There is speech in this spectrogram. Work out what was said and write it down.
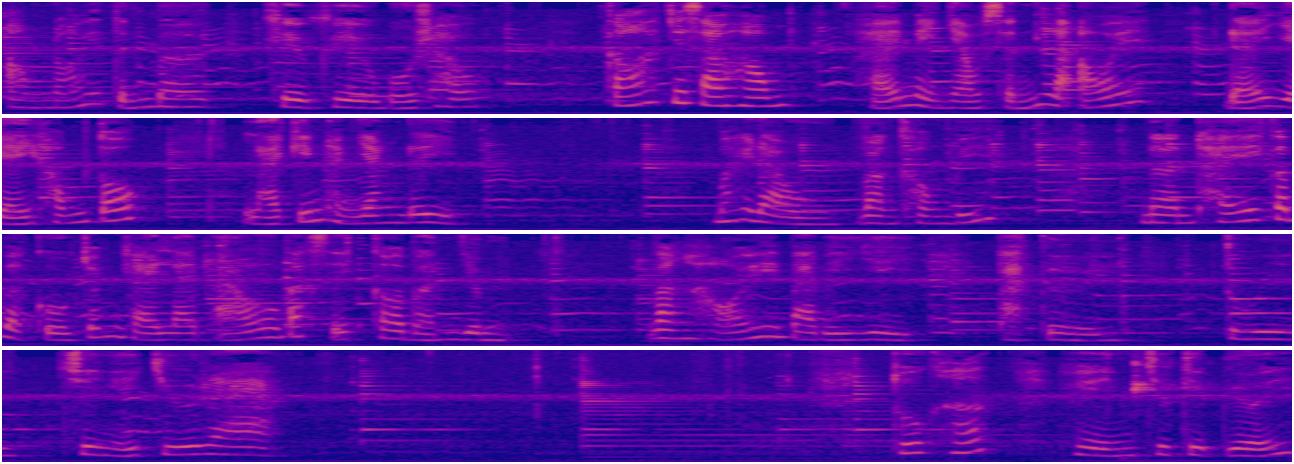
Ông nói tỉnh bơ, Khiều khiều bộ râu, Có chứ sao không? Hễ mày nhậu xỉn là ói, Để vậy không tốt, Lại kiếm thằng Văn đi. Mới đầu, Văn không biết, Nên thấy có bà cụ chống gậy lại bảo bác sĩ coi bệnh dùm Văn hỏi bà bị gì Bà cười. Tôi suy nghĩ chưa ra. Thuốc hết Huyện chưa kịp gửi.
